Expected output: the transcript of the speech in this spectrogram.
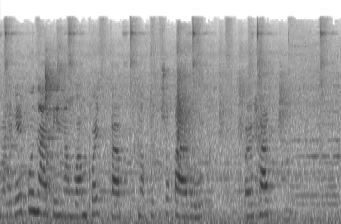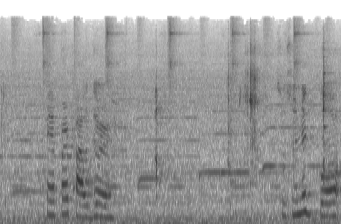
Malagay po natin ang 1 4 cup na kutsukaru or hot pepper powder. Susunod po,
